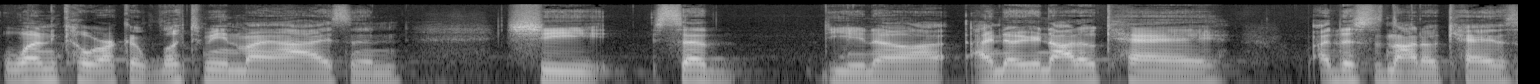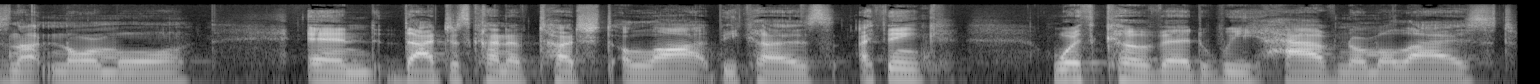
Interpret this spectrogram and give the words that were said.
one coworker looked me in my eyes and she said, you know, I, know you're not okay. Uh, this is not okay. This is not normal. And that just kind of touched a lot because I think with COVID, we have normalized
